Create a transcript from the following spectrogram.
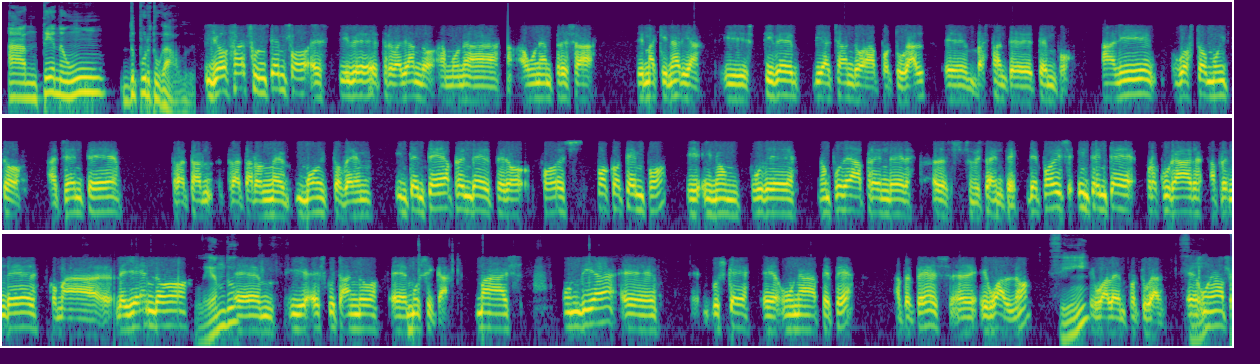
a Antena 1 de Portugal? Eu faz um tempo estive trabalhando a uma, a uma empresa de maquinaria e estive viajando a Portugal eh, bastante tempo. Ali gostou muito a gente, tratar, trataram-me muito bem. Tentei aprender, pero foi pouco tempo e, e não pude não pude aprender eh, suficiente. Depois tentei procurar aprender como leyendo Lendo? eh, y escuchando eh, música. Mas un día eh, busqué eh, una app, app es eh, igual, ¿no? Sim. Igual en Portugal. Sí. Eh, una app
